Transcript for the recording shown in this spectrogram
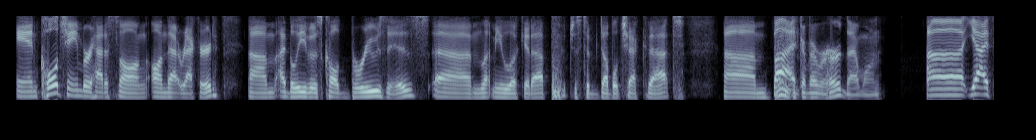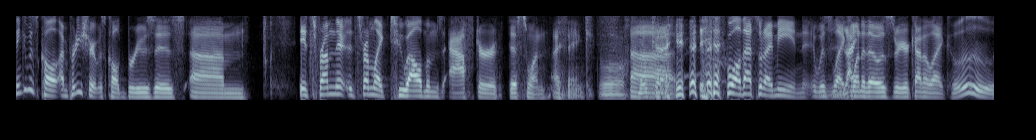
And Coal Chamber had a song on that record. Um, I believe it was called Bruises. Um, let me look it up just to double check that. Um, but I don't think I've ever heard that one. Uh, yeah, I think it was called. I'm pretty sure it was called Bruises. Um, it's from there. It's from like two albums after this one, I think. Oh, Uh, okay. well, that's what I mean. It was like one of those where you're kind of like, ooh.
